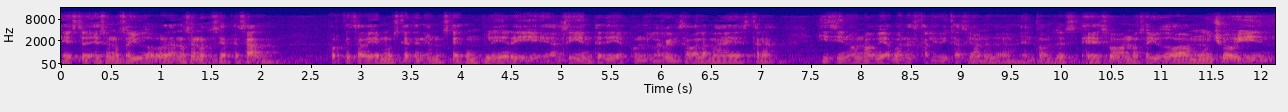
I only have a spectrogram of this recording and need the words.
este, eso nos ayudó, ¿verdad? No se nos hacía pesado porque sabíamos que teníamos que cumplir y al siguiente día cuando la revisaba la maestra y si no no había buenas calificaciones entonces eso nos ayudaba mucho y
